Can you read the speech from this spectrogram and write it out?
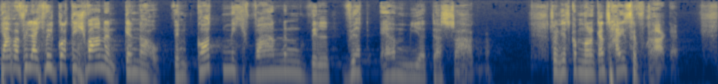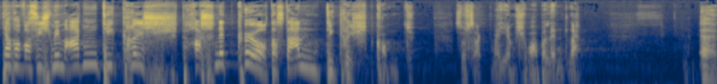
Ja, aber vielleicht will Gott dich warnen. Genau. Wenn Gott mich warnen will, wird er mir das sagen. So, und jetzt kommt noch eine ganz heiße Frage. Ja, aber was ist mit dem Antichrist? Hast nicht gehört, dass der Antichrist kommt? So sagt man hier im Schwaberländler. Äh,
